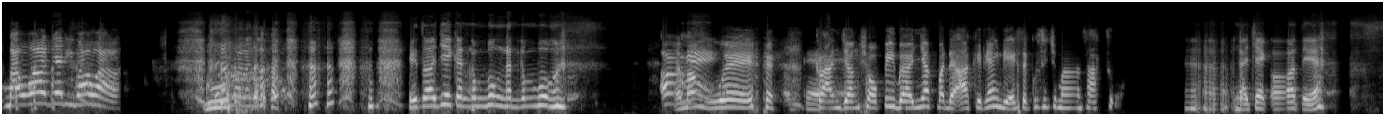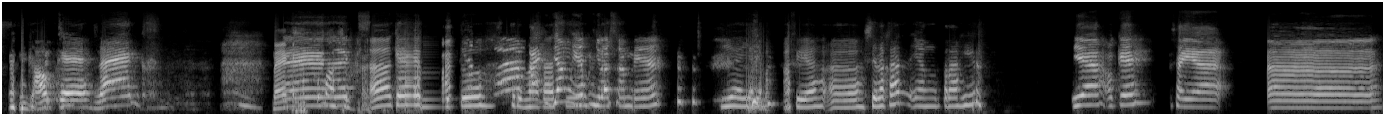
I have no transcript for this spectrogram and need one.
bawal jadi bawal. Itu aja ikan kembung, kan kembung. Oke. Emang gue Oke. keranjang Shopee banyak pada akhirnya yang dieksekusi cuma satu. Heeh, Nggak check out ya. Oke, next. Next, itu masih Oke, begitu. Terima Panjang kasih. ya penjelasannya. Iya, iya, maaf ya. Eh, silakan yang terakhir. Ya, oke. Saya eh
